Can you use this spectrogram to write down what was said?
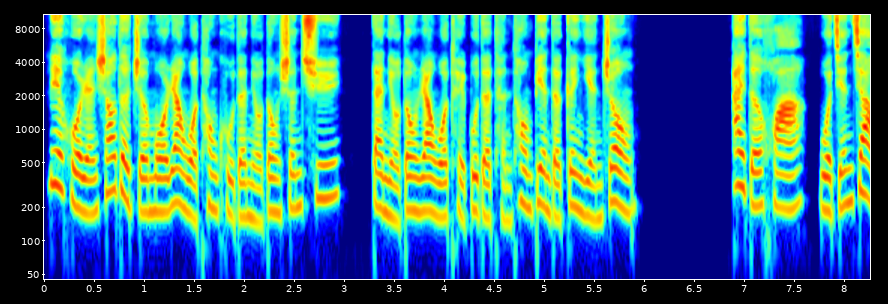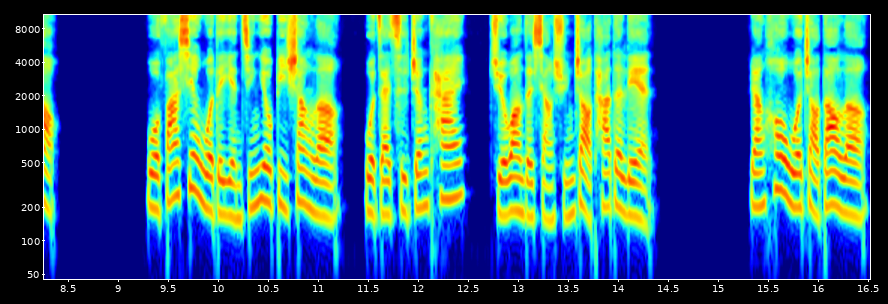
烈火燃烧的折磨让我痛苦的扭动身躯，但扭动让我腿部的疼痛变得更严重。爱德华，我尖叫。我发现我的眼睛又闭上了。我再次睁开，绝望的想寻找他的脸。然后我找到了，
